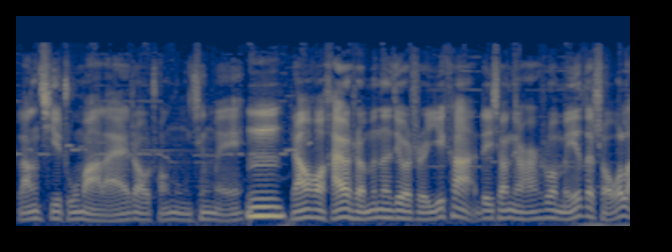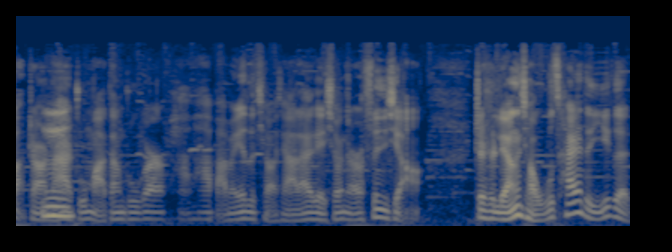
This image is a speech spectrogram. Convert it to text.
郎骑竹马来，绕床弄青梅。嗯然后还有什么呢？就是一看这小女孩说梅子熟了，正好拿着嗯竹马当竹竿，啪啪把梅子挑下来给小女孩分享，这是两小无猜的一个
